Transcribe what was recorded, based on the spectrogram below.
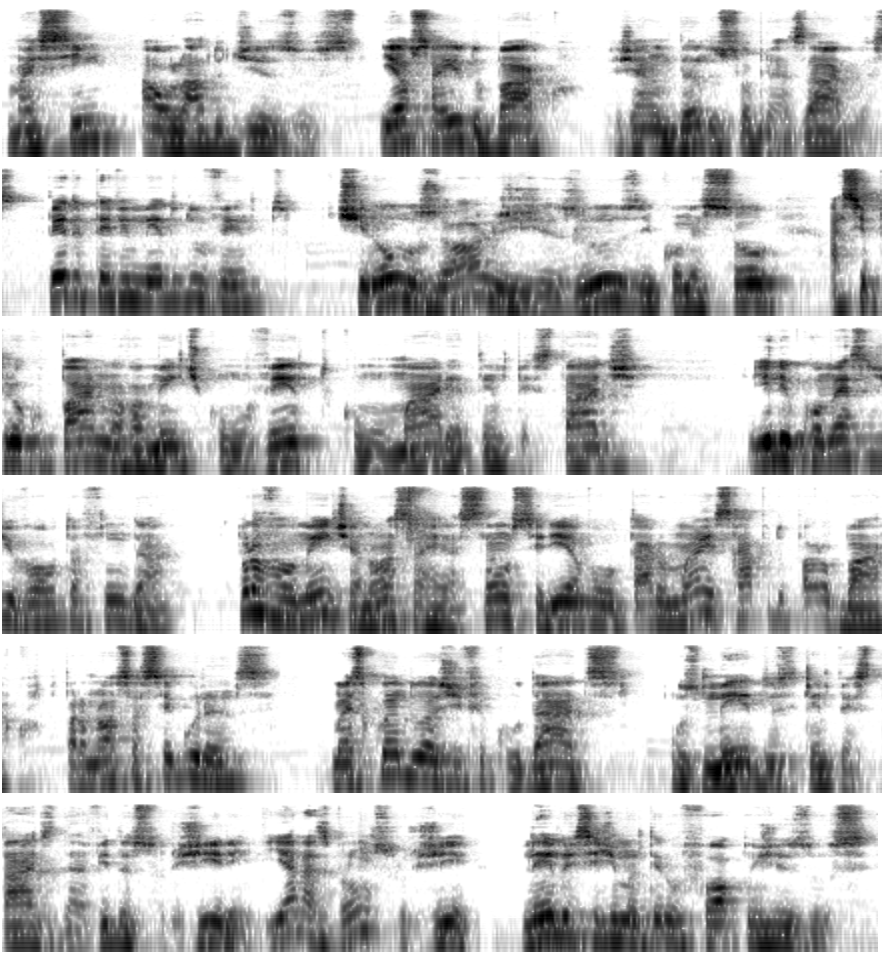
mas sim ao lado de Jesus. E ao sair do barco, já andando sobre as águas, Pedro teve medo do vento. Tirou os olhos de Jesus e começou a se preocupar novamente com o vento, com o mar e a tempestade. E ele começa de volta a afundar. Provavelmente a nossa reação seria voltar o mais rápido para o barco, para nossa segurança. Mas quando as dificuldades, os medos e tempestades da vida surgirem, e elas vão surgir, lembre-se de manter o foco em Jesus,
